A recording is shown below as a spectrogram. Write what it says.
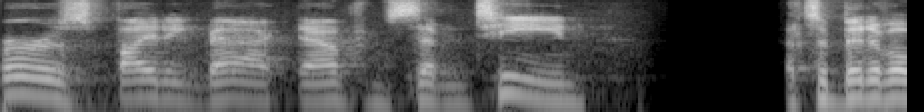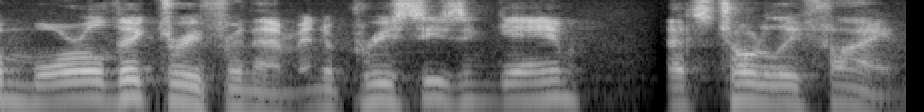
Spurs fighting back down from 17, that's a bit of a moral victory for them. In a preseason game, that's totally fine.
